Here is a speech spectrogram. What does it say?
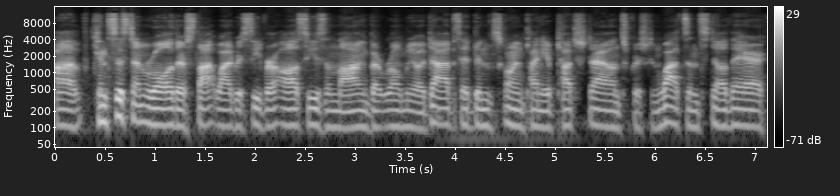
uh, consistent role, their slot wide receiver all season long, but Romeo Doubs had been scoring plenty of touchdowns. Christian Watson still there.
